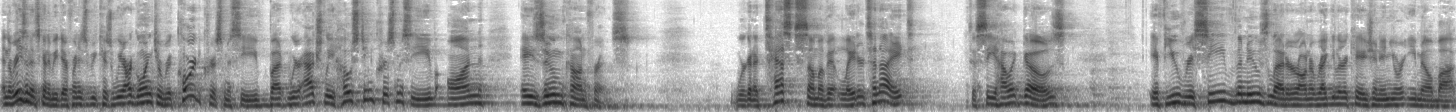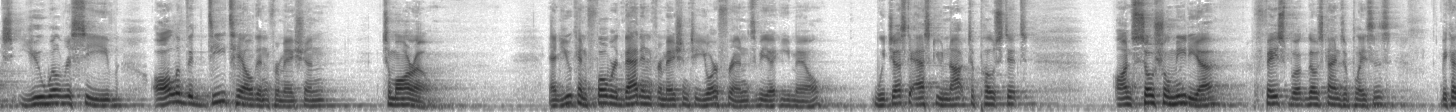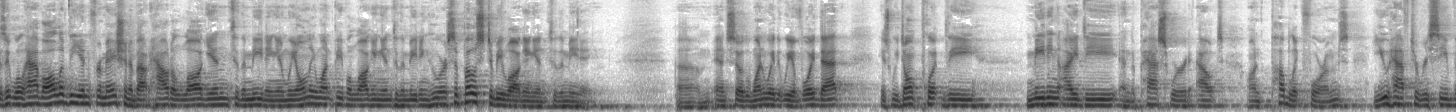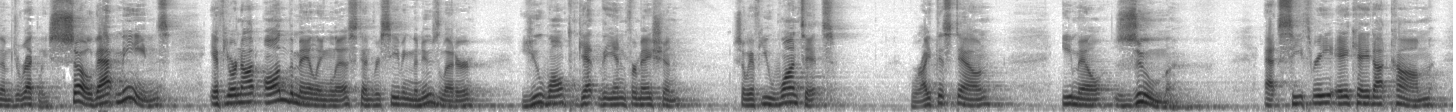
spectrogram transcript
and the reason it's going to be different is because we are going to record Christmas Eve, but we're actually hosting Christmas Eve on a Zoom conference. We're going to test some of it later tonight to see how it goes. If you receive the newsletter on a regular occasion in your email box, you will receive all of the detailed information tomorrow. And you can forward that information to your friends via email we just ask you not to post it on social media, Facebook, those kinds of places, because it will have all of the information about how to log into the meeting, and we only want people logging into the meeting who are supposed to be logging into the meeting. Um, and so, the one way that we avoid that is we don't put the meeting ID and the password out on public forums. You have to receive them directly. So, that means if you're not on the mailing list and receiving the newsletter, you won't get the information. So if you want it, write this down. Email zoom at c3ak.com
